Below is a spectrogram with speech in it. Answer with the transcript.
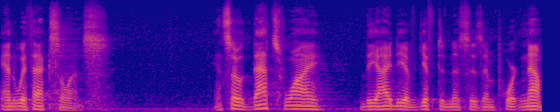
and with excellence. And so that's why the idea of giftedness is important. Now,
